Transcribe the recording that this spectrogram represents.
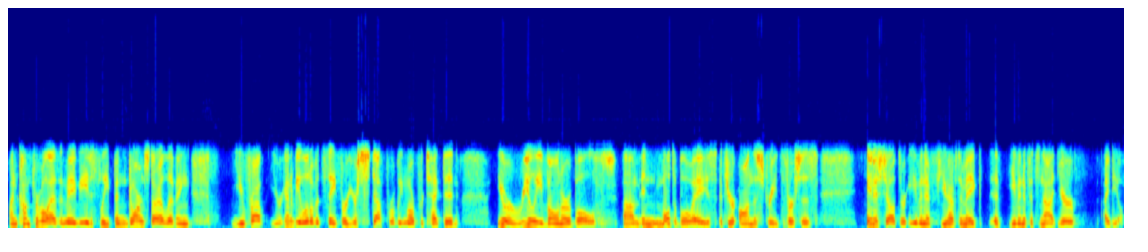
uncomfortable as it may be to sleep in dorm style living, you prob- you're going to be a little bit safer. Your stuff will be more protected. You are really vulnerable um, in multiple ways if you're on the streets versus in a shelter, even if you have to make, even if it's not your ideal.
